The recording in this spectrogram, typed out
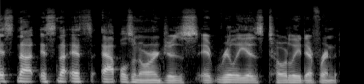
it's not it's not it's apples and oranges. It really is totally different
